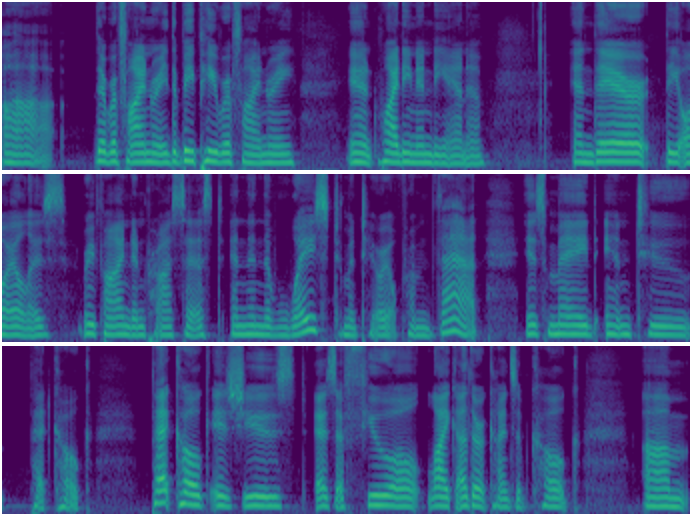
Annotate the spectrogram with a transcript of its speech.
uh, the refinery, the BP refinery in Whiting, Indiana. And there the oil is refined and processed, and then the waste material from that is made into pet coke. Pet coke is used as a fuel like other kinds of coke um,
